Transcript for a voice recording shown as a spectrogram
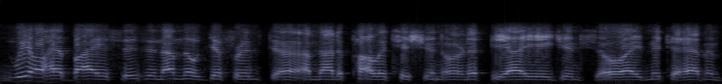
we all have biases, and I'm no different. Uh, I'm not a politician or an FBI agent, so I admit to having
